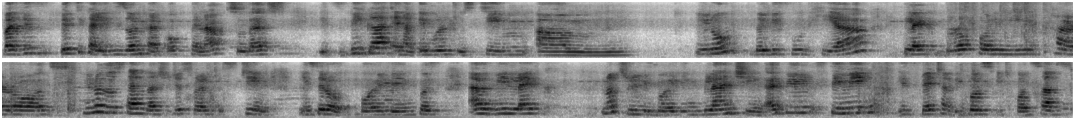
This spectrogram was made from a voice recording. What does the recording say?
But this basically this one can open up so that it's bigger and I'm able to steam um, you know, baby food here, like broccoli, carrots, you know, those stuff that you just want to steam instead of boiling. Because I've been like, not really boiling, blanching. I feel steaming is better because it conserves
